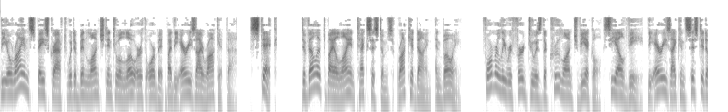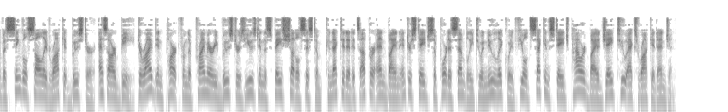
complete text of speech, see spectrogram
The Orion spacecraft would have been launched into a low Earth orbit by the Ares I rocket the «stick» developed by Alliant Techsystems, Rocketdyne, and Boeing. Formerly referred to as the Crew Launch Vehicle (CLV), the Ares I consisted of a single solid rocket booster (SRB) derived in part from the primary boosters used in the Space Shuttle system, connected at its upper end by an interstage support assembly to a new liquid-fueled second stage powered by a J-2X rocket engine.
